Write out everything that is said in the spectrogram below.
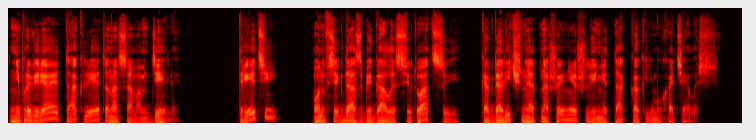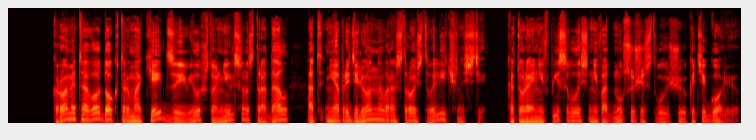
не проверяя, так ли это на самом деле. Третий он всегда сбегал из ситуации, когда личные отношения шли не так, как ему хотелось. Кроме того, доктор Маккейт заявил, что Нильсон страдал от неопределенного расстройства личности, которое не вписывалось ни в одну существующую категорию.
